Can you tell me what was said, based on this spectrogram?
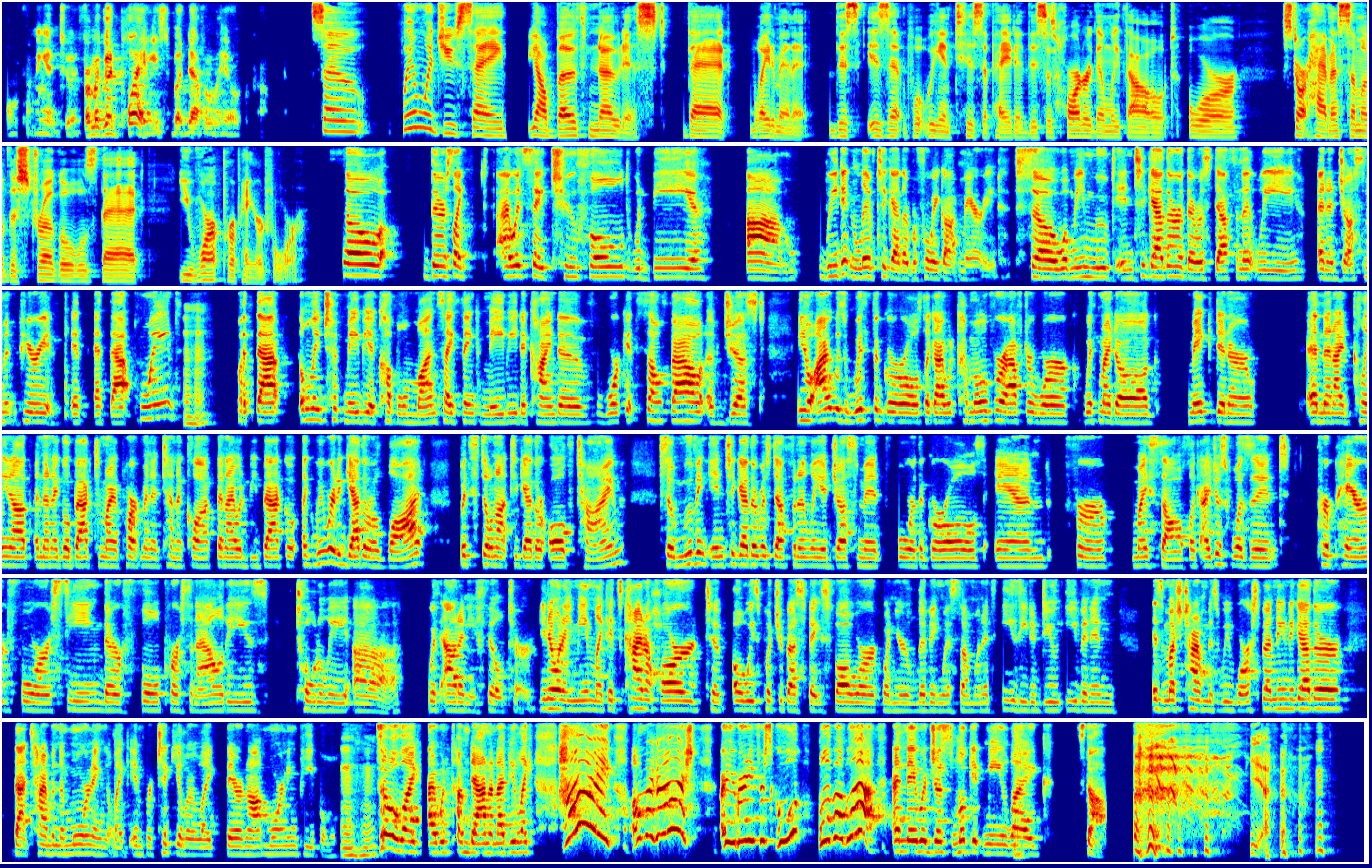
um, coming into it from a good place, but definitely overconfident. So when would you say y'all both noticed that wait a minute, this isn't what we anticipated. This is harder than we thought, or start having some of the struggles that you weren't prepared for? So there's like, I would say twofold would be um, we didn't live together before we got married. So when we moved in together, there was definitely an adjustment period at, at that point. Mm-hmm. But that only took maybe a couple months, I think, maybe to kind of work itself out of just you know, I was with the girls, like I would come over after work with my dog, make dinner, and then I'd clean up, and then I go back to my apartment at 10 o'clock. Then I would be back. Like we were together a lot, but still not together all the time. So moving in together was definitely adjustment for the girls and for myself. Like I just wasn't prepared for seeing their full personalities totally uh without any filter. You know what I mean? Like it's kind of hard to always put your best face forward when you're living with someone. It's easy to do even in as much time as we were spending together. That time in the morning, like in particular, like they're not morning people. Mm-hmm. So like I would come down and I'd be like, "Hi, oh my gosh, are you ready for school?" Blah blah blah, and they would just look at me like, "Stop." yeah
